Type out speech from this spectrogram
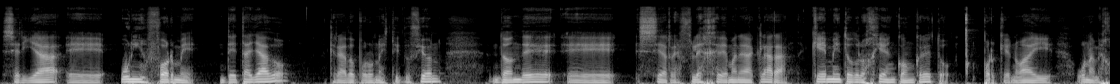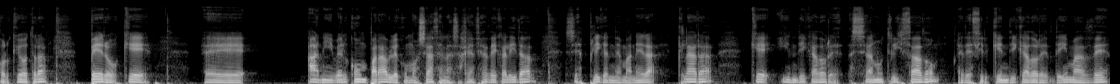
sería eh, un informe detallado creado por una institución donde se refleje de manera clara qué metodología en concreto, porque no hay una mejor que otra, pero que eh, a nivel comparable, como se hace en las agencias de calidad, se expliquen de manera clara qué indicadores se han utilizado, es decir, qué indicadores de I+D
